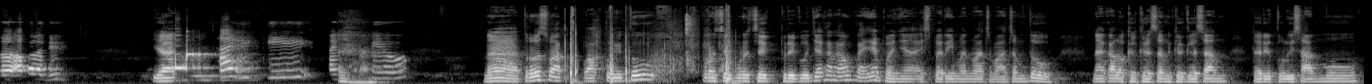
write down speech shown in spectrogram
eh, apa lagi? Ya, Hai Iki, thank you. Nah, terus wak- waktu itu proyek-proyek berikutnya kan kamu kayaknya banyak eksperimen macam-macam tuh. Nah, kalau gagasan-gagasan dari tulisanmu,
